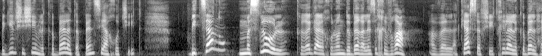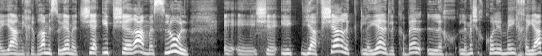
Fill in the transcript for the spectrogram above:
בגיל 60 לקבל את הפנסיה החודשית, ביצענו מסלול, כרגע אנחנו לא נדבר על איזה חברה, אבל הכסף שהתחילה לקבל היה מחברה מסוימת שאפשרה מסלול שיאפשר ל- לילד לקבל למשך כל ימי חייו,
